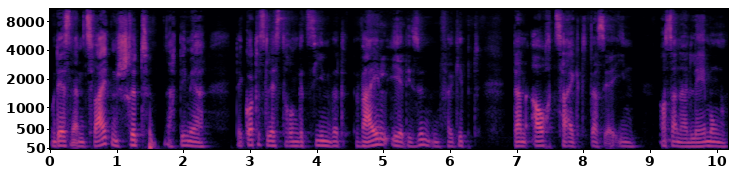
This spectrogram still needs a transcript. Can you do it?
Und er ist in einem zweiten Schritt, nachdem er der Gotteslästerung geziehen wird, weil er die Sünden vergibt, dann auch zeigt, dass er ihn aus seiner Lähmung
